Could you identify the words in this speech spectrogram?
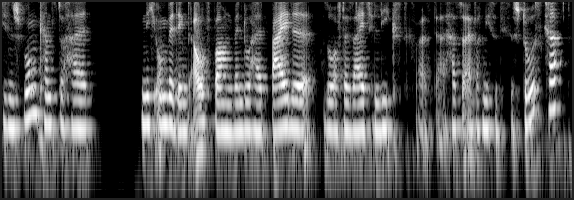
diesen Schwung kannst du halt nicht unbedingt aufbauen, wenn du halt beide so auf der Seite liegst quasi. Da hast du einfach nicht so diese Stoßkraft.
